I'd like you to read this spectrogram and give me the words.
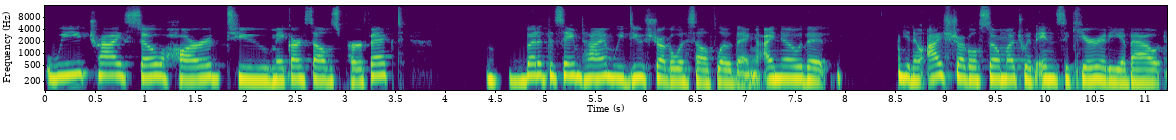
we try so hard to make ourselves perfect, but at the same time, we do struggle with self loathing. I know that. You know, I struggle so much with insecurity about,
